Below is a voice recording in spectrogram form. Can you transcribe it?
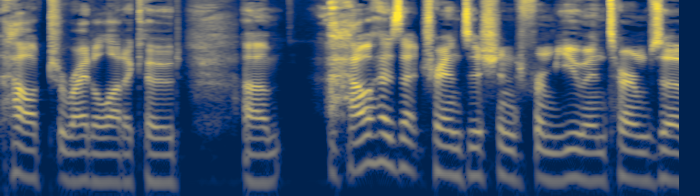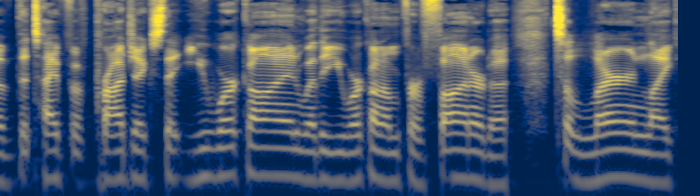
how to write a lot of code um, how has that transitioned from you in terms of the type of projects that you work on whether you work on them for fun or to to learn like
